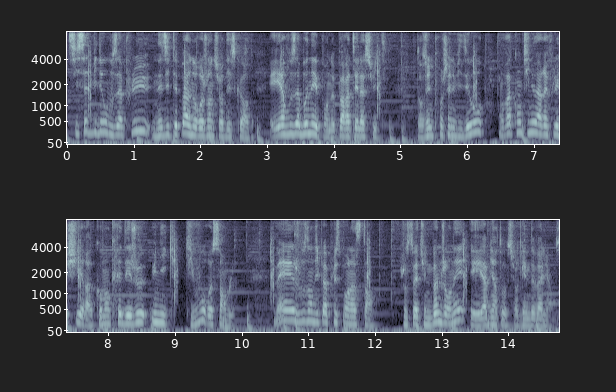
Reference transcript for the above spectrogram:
Si cette vidéo vous a plu, n'hésitez pas à nous rejoindre sur Discord, et à vous abonner pour ne pas rater la suite. Dans une prochaine vidéo, on va continuer à réfléchir à comment créer des jeux uniques, qui vous ressemblent. Mais je vous en dis pas plus pour l'instant. Je vous souhaite une bonne journée, et à bientôt sur Game de Valiance.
